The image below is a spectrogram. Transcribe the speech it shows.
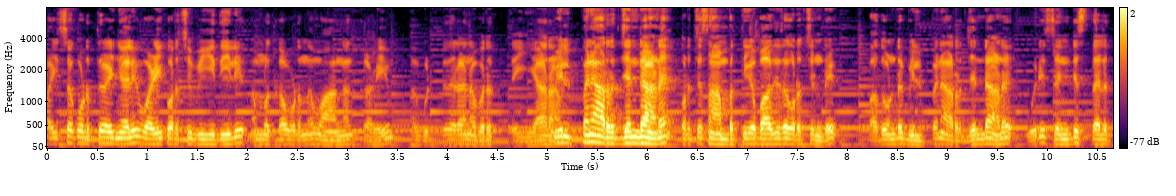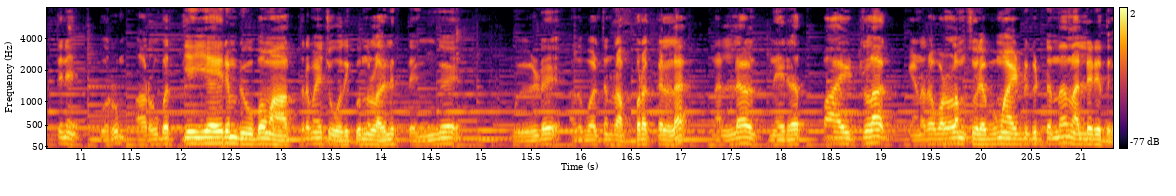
പൈസ കൊടുത്തു കഴിഞ്ഞാൽ വഴി കുറച്ച് വീതിയിൽ നമുക്ക് അവിടെ നിന്ന് വാങ്ങാൻ കഴിയും. അത് വിട്ടുതരാൻ അവർ തയ്യാറാണ്. വിൽപ്പന അർജന്റാണ് കുറച്ച് സാമ്പത്തിക ബാധ്യത കുറച്ചുണ്ട്. അപ്പം അതുകൊണ്ട് വിൽപ്പന അർജന്റാണ് ഒരു സെന്റ് സ്ഥലത്തിന് വെറും അറുപത്തി അയ്യായിരം രൂപ മാത്രമേ ചോദിക്കുന്നുള്ളൂ. അതിൽ തെങ്ങ് വീട് അതുപോലെ തന്നെ റബ്ബറൊക്കെ ഉള്ള നല്ല നിരപ്പായിട്ടുള്ള കിണർ വെള്ളം സുലഭമായിട്ട് കിട്ടുന്ന നല്ലൊരിത്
